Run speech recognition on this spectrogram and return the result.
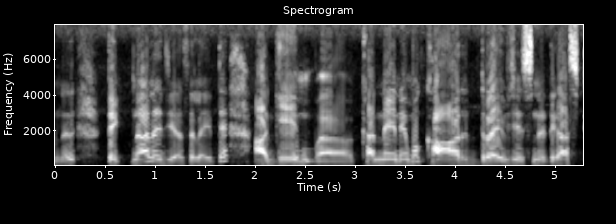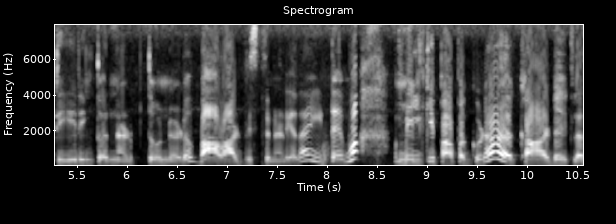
ఉన్నది. టెక్నాలజీ అసలు అయితే ఆ గేమ్ కన్నయ్యనేమో కార్ డ్రైవ్ చేసినట్టుగా స్టీరింగ్తో నడుపుతూ ఉన్నాడు. బాగా ఆడిపిస్తున్నాడు కదా. ఈ టైము మిల్కీ పాపకు కూడా కార్డు ఇట్లా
